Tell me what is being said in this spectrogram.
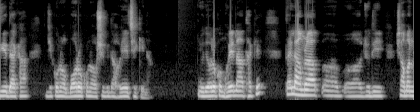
দিয়ে দেখা যে কোনো বড় কোনো অসুবিধা হয়েছে কি না যদি ওরকম হয়ে না থাকে তাহলে আমরা যদি সামান্য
